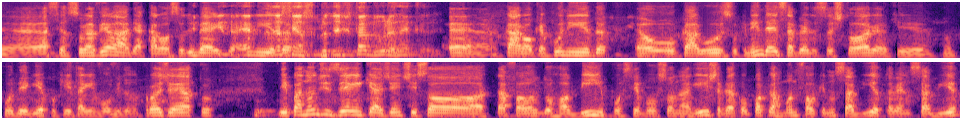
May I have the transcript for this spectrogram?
é a censura velada, é a Carol Soderbergh, que é, é punida. É a censura da ditadura, né, cara? É, a Carol que é punida, é o Caruso, que nem deve saber dessa história, que não poderia porque estaria envolvido no projeto. E para não dizerem que a gente só está falando do Robinho por ser bolsonarista, que o próprio Armando falou que não sabia, eu também não sabia.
